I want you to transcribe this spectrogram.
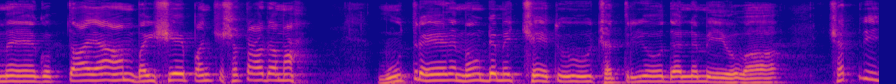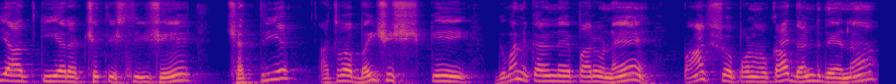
में गुप्तायाम वैश्य पंचशतादमा। मूत्रेण मौंडमिच्छेतु क्षत्रियो दंड में वा। क्षत्रिय जात की आरक्षित स्त्री से क्षत्रिय अथवा वैश्य के गमन करने पर उन्हें पाँच सौ पणों का दंड देना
